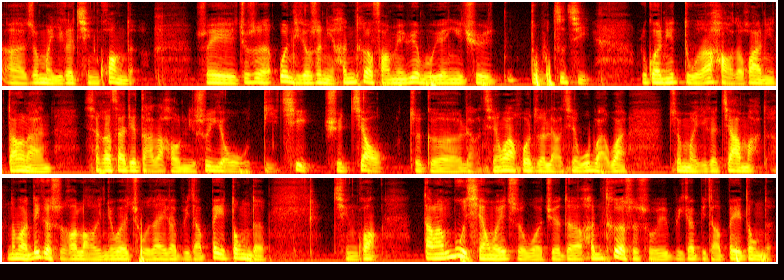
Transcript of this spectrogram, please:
呃这么一个情况的，所以就是问题就是你亨特方面愿不愿意去赌自己。如果你赌得好的话，你当然下个赛季打得好，你是有底气去叫这个两千万或者两千五百万这么一个加码的。那么那个时候老鹰就会处在一个比较被动的情况。当然，目前为止，我觉得亨特是属于一个比较被动的，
